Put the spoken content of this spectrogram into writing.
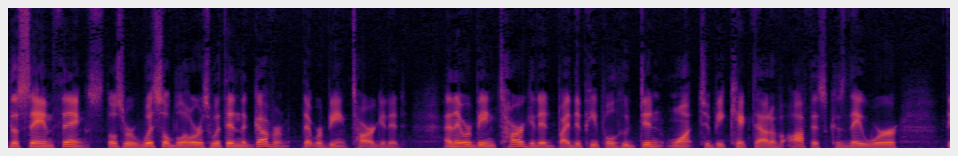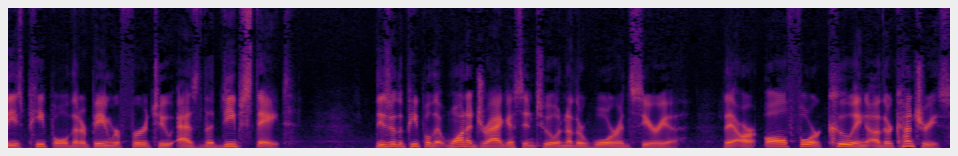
the same things. Those were whistleblowers within the government that were being targeted. And they were being targeted by the people who didn't want to be kicked out of office because they were these people that are being referred to as the deep state. These are the people that want to drag us into another war in Syria. They are all for cooing other countries.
